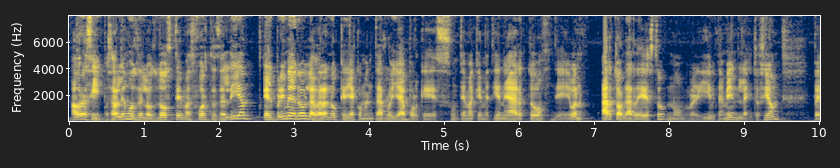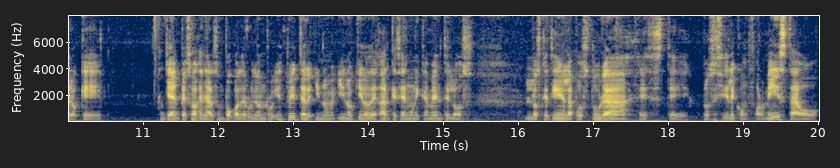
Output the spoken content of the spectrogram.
Ahora sí, pues hablemos de los dos temas fuertes del día. El primero, la verdad no quería comentarlo ya porque es un tema que me tiene harto, bueno, harto hablar de esto, y también la situación, pero que ya empezó a generarse un poco de ruido en, Twitter y no, y no quiero dejar que sean únicamente los, los que tienen la postura, este, no sé si decirle conformista o,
